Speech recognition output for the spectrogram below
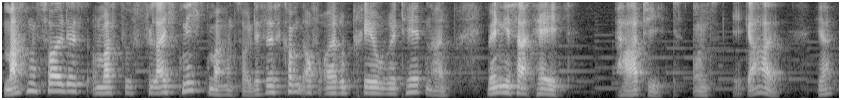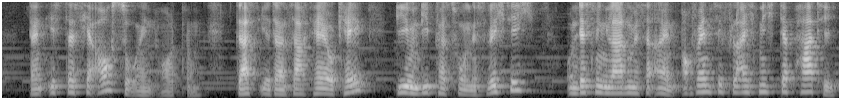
machen solltest und was du vielleicht nicht machen solltest. Es kommt auf eure Prioritäten an. Wenn ihr sagt, hey, Party ist uns egal, ja, dann ist das ja auch so in Ordnung, dass ihr dann sagt, hey, okay, die und die Person ist wichtig und deswegen laden wir sie ein, auch wenn sie vielleicht nicht der Party-Typ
